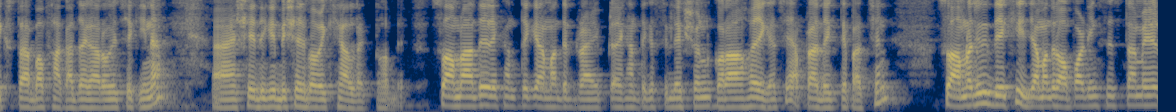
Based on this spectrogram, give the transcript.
এক্সট্রা বা ফাঁকা জায়গা রয়েছে কি না সেদিকে বিশেষভাবে খেয়াল রাখতে হবে। সো আমাদের এখান থেকে, আমাদের ড্রাইভটা এখান থেকে সিলেকশন করা হয়ে গেছে। আপনারা দেখতে পাচ্ছেন সো আমরা যদি দেখি যে আমাদের অপারেটিং সিস্টেমের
